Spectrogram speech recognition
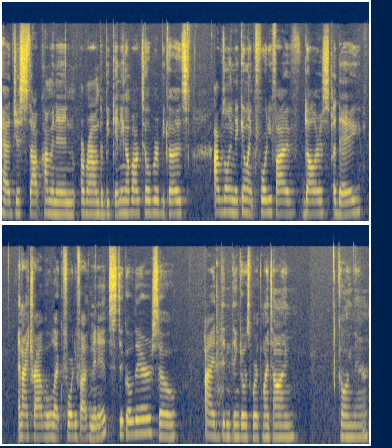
had just stopped coming in around the beginning of October because I was only making like $45 a day and I travel like 45 minutes to go there, so I didn't think it was worth my time going there.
